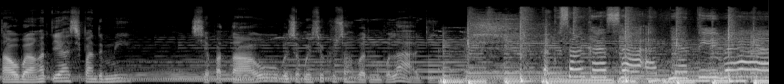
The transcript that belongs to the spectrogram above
Tahu banget ya si pandemi. Siapa tahu besok-besok susah buat ngumpul lagi. Tak kusangka saatnya tiba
